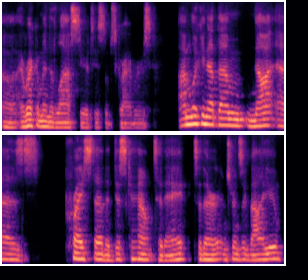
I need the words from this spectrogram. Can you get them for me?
uh, I recommended last year to subscribers. I'm looking at them not as priced at a discount today to their intrinsic value.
